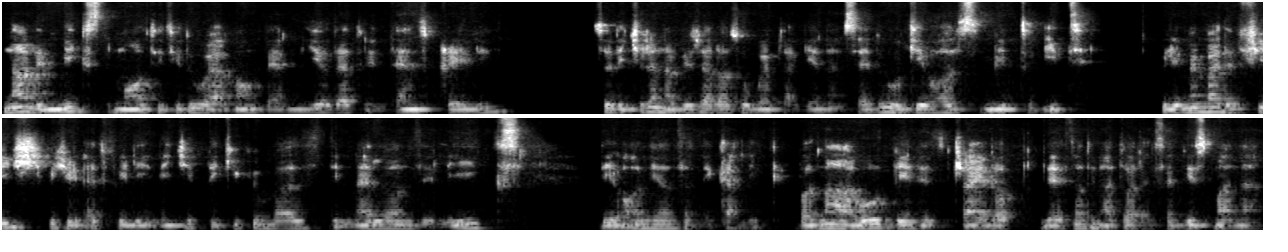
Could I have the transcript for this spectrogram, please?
Now the mixed multitude who were among them yielded to intense craving so the children of Israel also wept again and said, Who will give us meat to eat? We remember the fish which we ate freely in Egypt, the cucumbers, the melons, the leeks, the onions, and the garlic. But now our whole being is dried up. There's nothing at all except this manna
